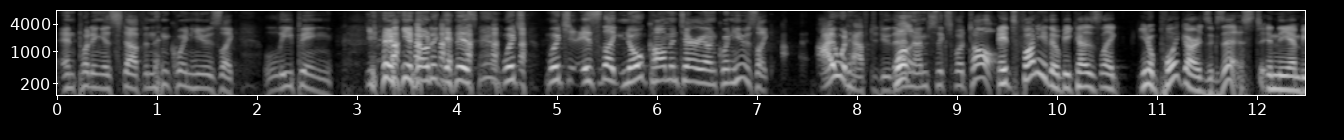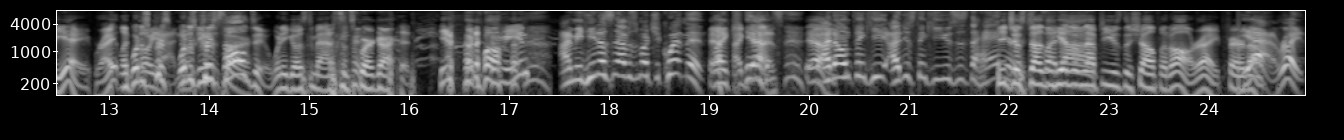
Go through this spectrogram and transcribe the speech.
and putting his stuff, and then Quinn Hughes like leaping, you know, to get his, which which is like no commentary on Quinn Hughes. Like I would have to do that, well, and I'm six foot tall. It's funny though because like you know point guards exist in the NBA, right? Like what does oh, Chris yeah. what no, does Chris Paul are... do when he goes to Madison Square Garden? You know what well, I mean? I mean he doesn't have as much equipment. Like I guess. Yeah. I don't think he. I just think he uses the hangers. He just doesn't. But, he doesn't uh, have to use the shelf at all. Right? Fair yeah, enough. Yeah, right.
